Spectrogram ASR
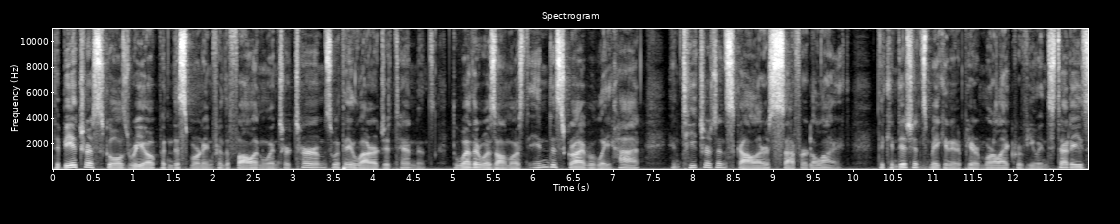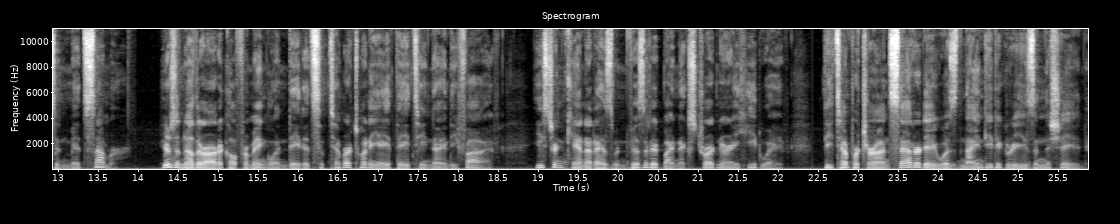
The Beatrice schools reopened this morning for the fall and winter terms with a large attendance. The weather was almost indescribably hot, and teachers and scholars suffered alike, the conditions making it appear more like reviewing studies in midsummer. Here's another article from England dated September 28, 1895. Eastern Canada has been visited by an extraordinary heat wave. The temperature on Saturday was 90 degrees in the shade.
